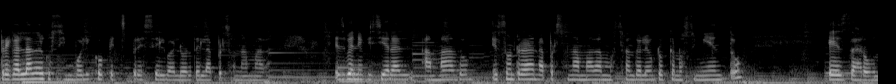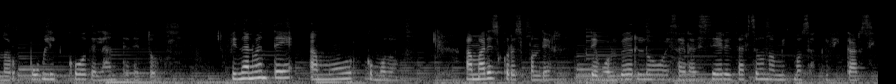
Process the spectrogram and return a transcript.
regalar algo simbólico que exprese el valor de la persona amada. Es beneficiar al amado, es honrar a la persona amada mostrándole un reconocimiento, es dar honor público delante de todos. Finalmente, amor como don. Amar es corresponder, devolverlo, es agradecer, es darse a uno mismo, sacrificarse.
